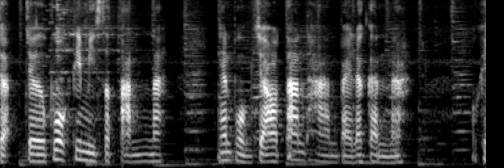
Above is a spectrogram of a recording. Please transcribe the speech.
จะเจอพวกที่มีสตันนะ งั้นผมจะเอาต้านทานไปแล้วกันนะ โอเค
